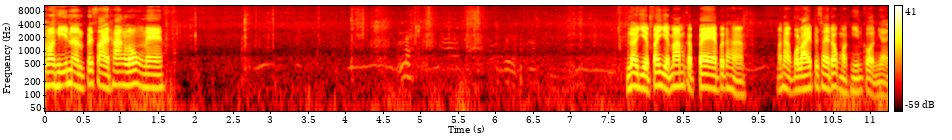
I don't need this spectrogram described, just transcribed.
เอามาหินนั่นไปใส่ทางลงแน่เราเหยียบไปเหยียบมามันกับแปรปัญหามันหักบอลไลไปใส่ดอกหมากหินก่อนใหญ่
